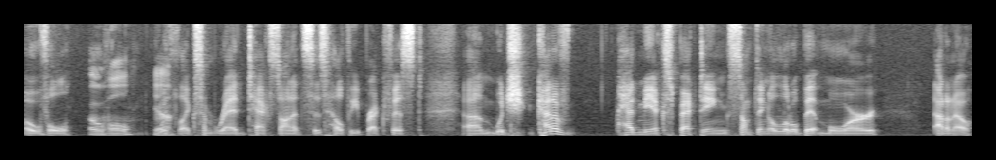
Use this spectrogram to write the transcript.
oval Oval. Yeah. with like some red text on it says healthy breakfast um, which kind of had me expecting something a little bit more i don't know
